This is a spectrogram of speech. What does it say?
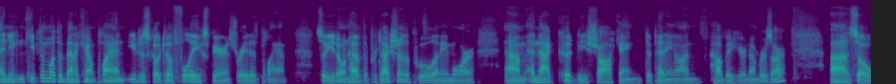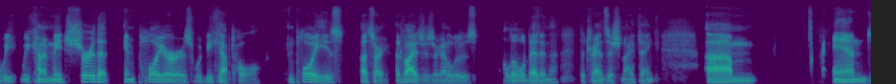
and you can keep them with the Ben account plan. You just go to a fully experienced rated plan, so you don't have the protection of the pool anymore, um, and that could be shocking depending on how big your numbers are. Uh, so we we kind of made sure that employers would be kept whole. Employees, uh, sorry, advisors are going to lose a little bit in the, the transition, I think. Um, and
